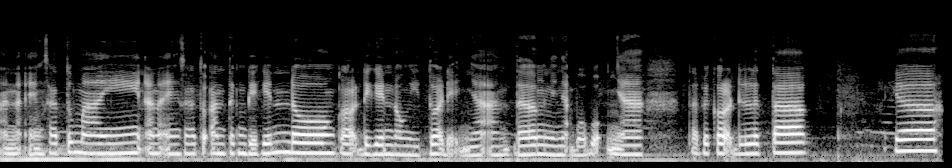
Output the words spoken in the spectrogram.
Anak yang satu main anak yang satu anteng digendong. Kalau digendong itu adiknya anteng nyenyak boboknya. Tapi kalau diletak ya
